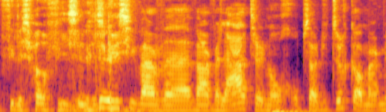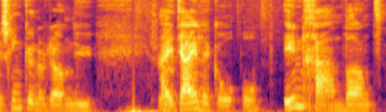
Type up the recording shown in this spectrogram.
filosofische discussie waar we, waar we later nog op zouden terugkomen. Maar misschien kunnen we er dan nu uiteindelijk op, op ingaan. Want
